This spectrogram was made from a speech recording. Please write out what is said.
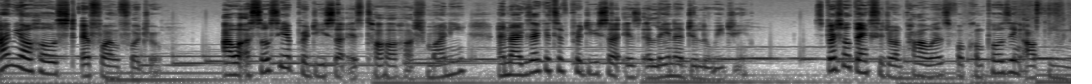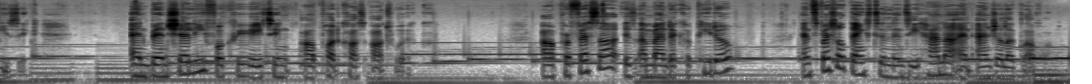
I'm your host, Efwa Fojo. Our associate producer is Taha Hashmani, and our executive producer is Elena DeLuigi. Special thanks to John Powers for composing our theme music, and Ben Shelley for creating our podcast artwork. Our professor is Amanda Capito, and special thanks to Lindsay Hanna and Angela Glover.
